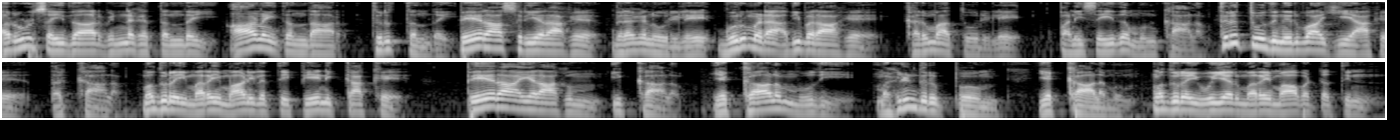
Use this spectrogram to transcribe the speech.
அருள் செய்தார் விண்ணக தந்தை ஆணை தந்தார் திருத்தந்தை. பேராசிரியராக விரகனூரிலே குருமட அதிபராக கருமாத்தூரிலே பணி செய்த முன்காலம். திருத்தூது நிர்வாகியாக தற்காலம். மதுரை மறை மாநிலத்தை பேணிக் காக்க பேராயராகும் இக்காலம். எக்காலம் ஊதி மகிழ்ந்திருப்போம் எக்காலமும். மதுரை உயர் மறை மாவட்டத்தின்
